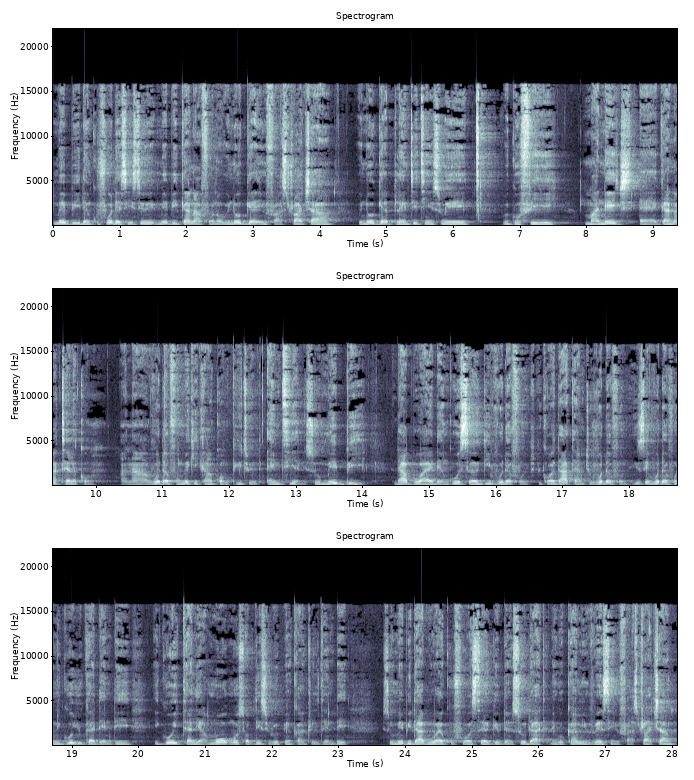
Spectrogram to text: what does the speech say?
maybe dem kufuor dey see maybe ghana for now we no get infrastructure we no get plenty things wey we go fit manage uh, ghana telecom. And na vodafone make e can compete with mtn so maybe that why dem go sell give vodafone. Because that time to vodafone you say vodafone e go uk dem dey e go italy most of these european countries dem dey so maybe that be why kufuor sell give them so that they go come invest in infrastructure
